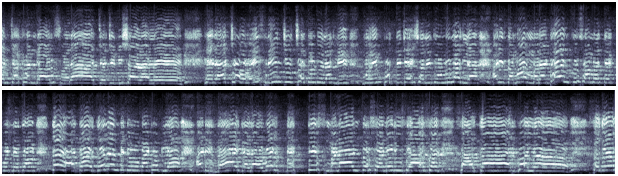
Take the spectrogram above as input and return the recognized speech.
आमच्या खांद्यावर स्वराज्याचे निशाण आले. हे राज्य हवाई श्रींची इच्छा तोडू लागली. मोहीम फत्तेच्या इशारी तोडू लागल्या आणि तमाम मराठ्यांचे सामर्थ्य एकवटलं जाऊन तर आता गगन देऊळा टाकलं आणि रायगडावर बत्तीस मनांचं सोनेरी सिंहासन साकार झालं. सगळं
